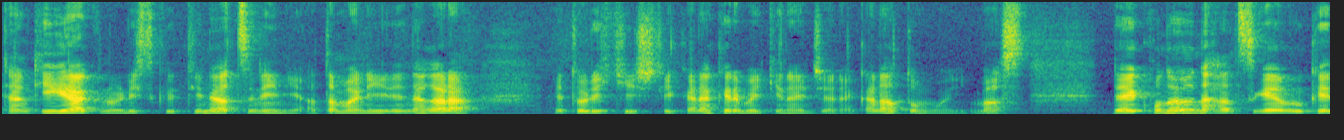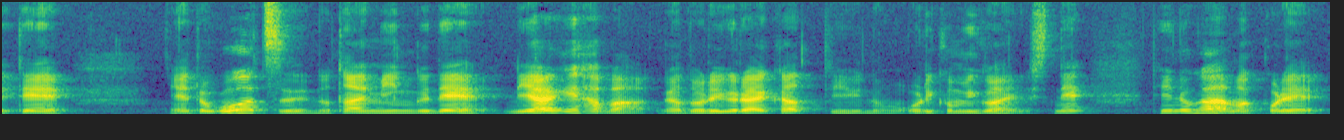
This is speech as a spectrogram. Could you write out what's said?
短期下落のリスクっていうのは常に頭に入れながら取引していかなければいけないんじゃないかなと思います。でこのような発言を受けてえー、と5月のタイミングで利上げ幅がどれぐらいかっていうのを織り込み具合ですねっていうのが、まあ、これ、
